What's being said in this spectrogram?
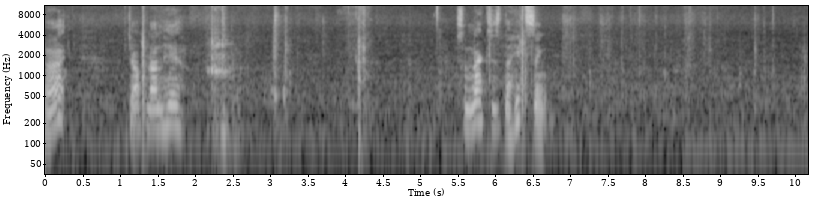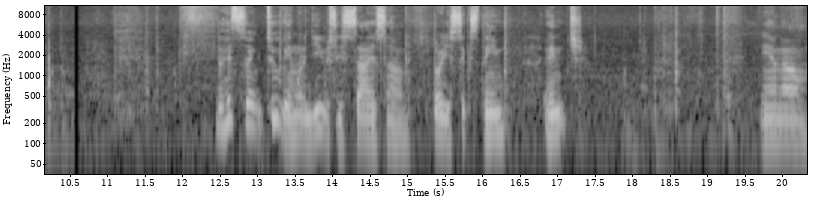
Alright, job done here. So next is the heatsink. The heatsink tubing I'm going to use is size um, 316 inch and um,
